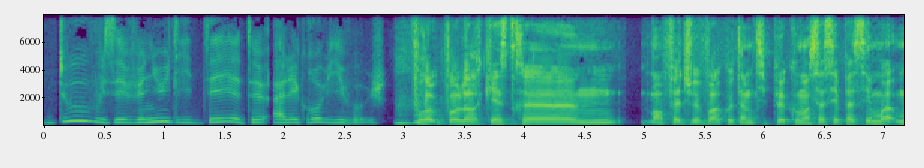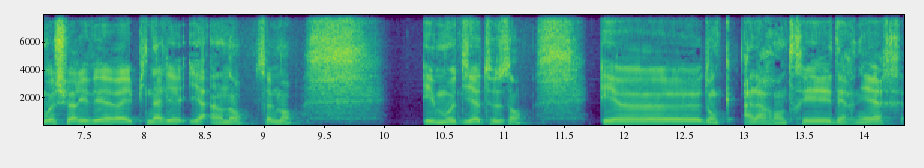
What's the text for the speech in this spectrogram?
d'où vous est venue l'idée de Allegro Vivauge? Pour, pour l'orchestre, euh, en fait, je vais vous raconter un petit peu comment ça s'est passé. Moi, moi, je suis arrivé à Épinal il y a- un an seulement, et Maud il y a deux ans. Et euh, donc, à la rentrée dernière,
